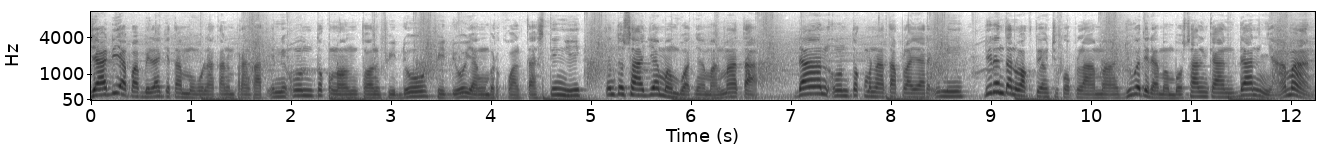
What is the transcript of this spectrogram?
Jadi apabila kita menggunakan perangkat ini untuk nonton video-video yang berkualitas tinggi, tentu saja membuat nyaman mata. Dan untuk menatap layar ini di rentan waktu yang cukup lama juga tidak membosankan dan nyaman.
